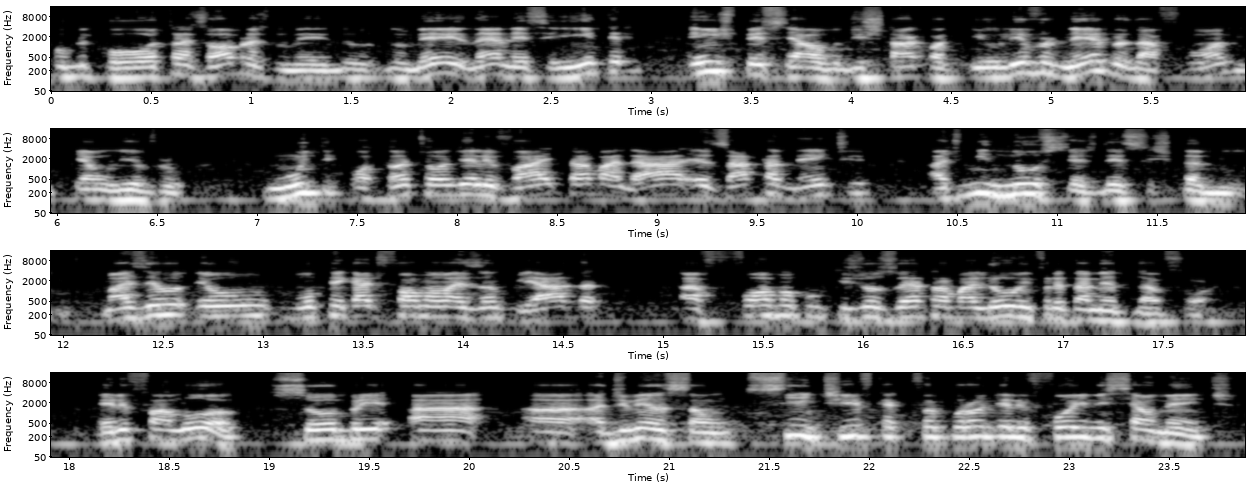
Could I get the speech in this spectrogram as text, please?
publicou outras obras no meio, do, no meio né, nesse ínter, em especial destaco aqui o livro Negro da Fome, que é um livro muito importante, onde ele vai trabalhar exatamente as minúcias desses caminhos. Mas eu, eu vou pegar de forma mais ampliada a forma com que Josué trabalhou o enfrentamento da fome. Ele falou sobre a, a, a dimensão científica, que foi por onde ele foi inicialmente,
